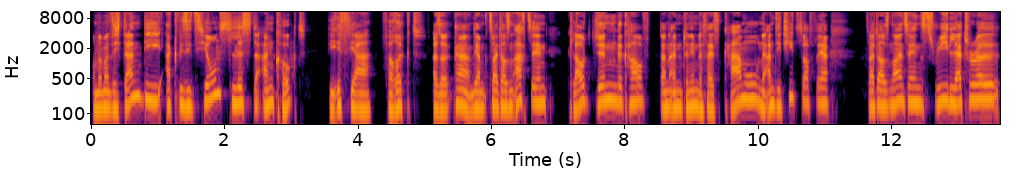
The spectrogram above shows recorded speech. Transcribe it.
Und wenn man sich dann die Akquisitionsliste anguckt, die ist ja verrückt. Also, keine Ahnung, die haben 2018 CloudGin gekauft, dann ein Unternehmen, das heißt Camu, eine Anti-Cheat-Software. 2019 Three Lateral,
